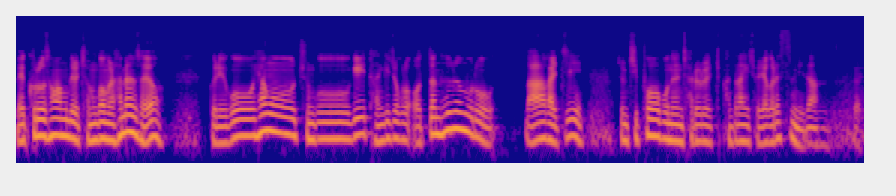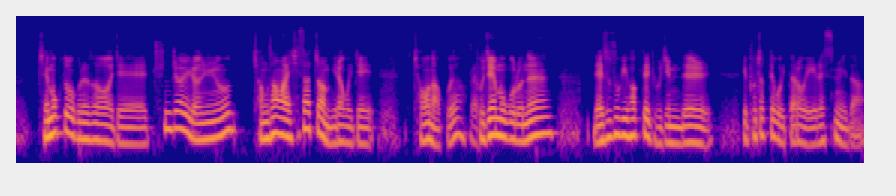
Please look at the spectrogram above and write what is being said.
매크로 상황들 점검을 하면서요. 그리고 향후 중국이 단기적으로 어떤 흐름으로 나아갈지 좀 짚어보는 자료를 간단하게 전략을 했습니다. 음, 네. 제목도 그래서 이제 춘절 연휴 정상화의 시사점이라고 이제 적어놨고요. 네. 부제목으로는 내수 소비 확대 조짐들이 포착되고 있다고 얘기를 했습니다.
